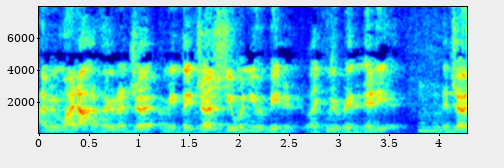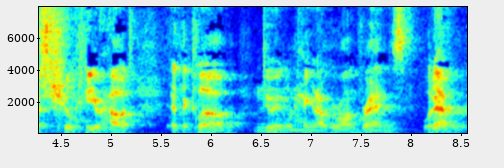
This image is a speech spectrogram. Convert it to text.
I mean, why not? If they're gonna judge, I mean, they judged you when you were being like we were being an idiot. Mm-hmm. They judged you when you were out at the club doing mm-hmm. hanging out with the wrong friends, whatever.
